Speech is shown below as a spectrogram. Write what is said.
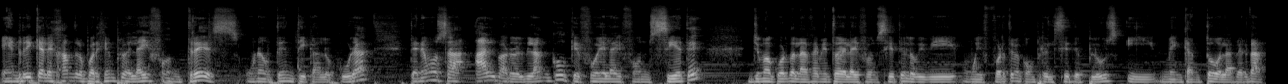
Enrique Alejandro, por ejemplo, el iPhone 3, una auténtica locura. Tenemos a Álvaro el Blanco, que fue el iPhone 7. Yo me acuerdo el lanzamiento del iPhone 7, lo viví muy fuerte, me compré el 7 Plus y me encantó, la verdad.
